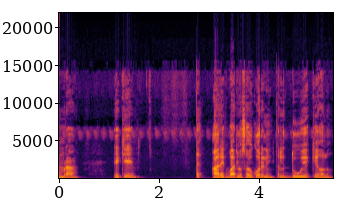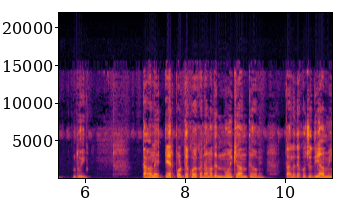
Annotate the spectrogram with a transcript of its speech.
আমরা একে আরেকবার লসাগু করে নিই, তাহলে দু একে হলো দুই। তাহলে এরপর দেখো এখানে আমাদের নয়কে আনতে হবে। তাহলে দেখো যদি আমি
